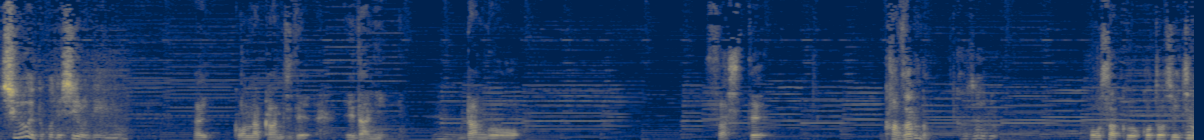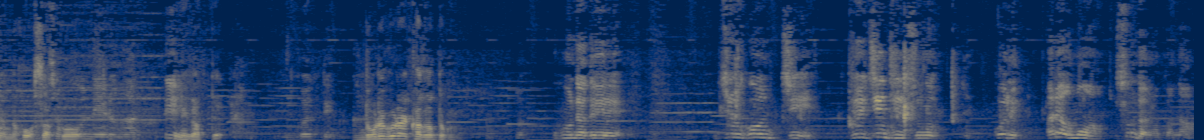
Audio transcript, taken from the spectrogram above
白いとこで白でいいの？はいこんな感じで枝にうん。団子を刺して飾るの？飾る。豊作を今年1年の豊作を願って。こうやってどれぐらい飾っとくの？ほんだで15日11日にすぐこれあれはもう済んだのかな？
